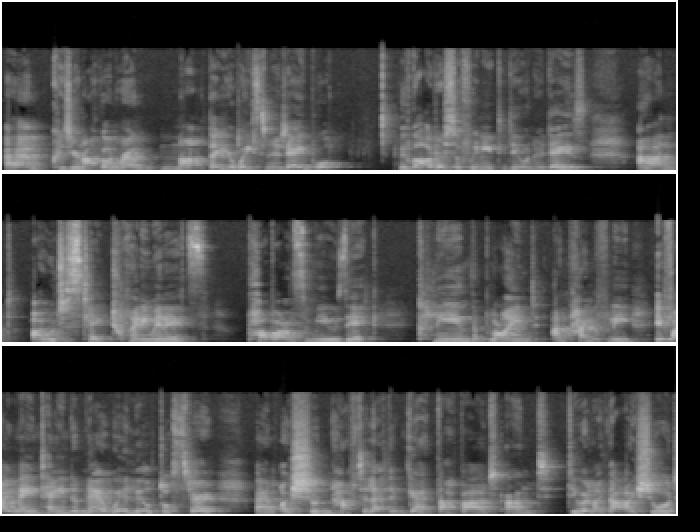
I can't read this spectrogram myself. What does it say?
because um, you're not going around, not that you're wasting a day, but we've got other stuff we need to do in our days and I would just take 20 minutes, pop on some music, clean the blind and thankfully if I maintained them now with a little duster um, I shouldn't have to let them get that bad and do it like that. I should,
